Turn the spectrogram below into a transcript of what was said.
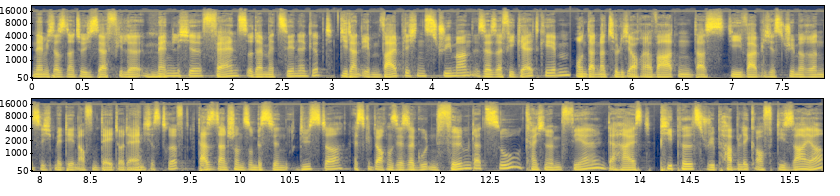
nämlich dass es natürlich sehr viele männliche Fans oder Mäzene gibt, die dann eben weiblichen Streamern sehr, sehr viel Geld geben und dann natürlich auch erwarten, dass die weibliche Streamerin sich mit denen auf ein Date oder ähnliches trifft. Das ist dann schon so ein bisschen düster. Es gibt auch einen sehr, sehr guten Film dazu, kann ich nur empfehlen. Der heißt People's Republic of Desire.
